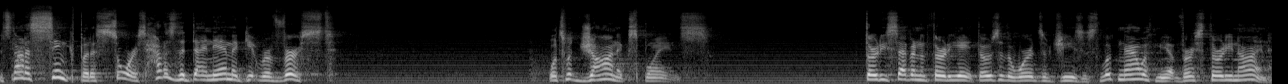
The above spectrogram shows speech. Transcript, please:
it's not a sink, but a source. How does the dynamic get reversed? Well, it's what John explains. 37 and 38, those are the words of Jesus. Look now with me at verse 39.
